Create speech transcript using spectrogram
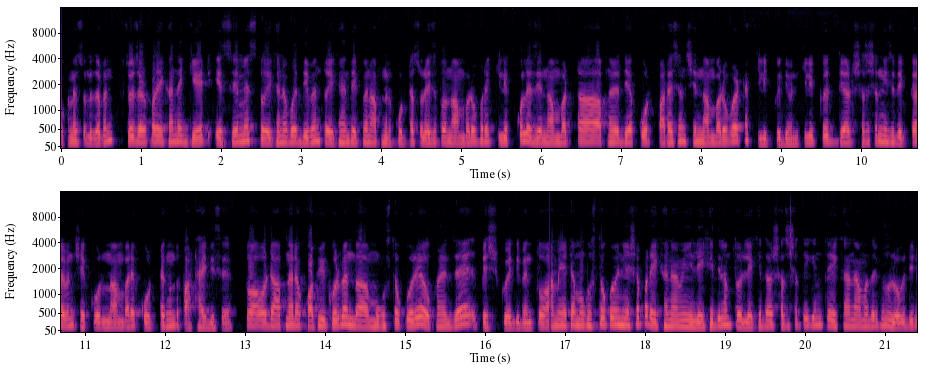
ওখানে চলে যাবেন। চলে যাওয়ার পর এখানে গেট এস এম এস তো এখানে উপরে দিবেন, তো এখানে দেখবেন আপনার কোডটা চলে এসেছে। তো নাম্বার উপরে ক্লিক করলে যে নাম্বারটা আপনারা দিয়ে কোড পাঠাইছেন, সেই নাম্বার উপরে একটা ক্লিক করে দিবেন। ক্লিক করে দেওয়ার সাথে সাথে নিচে দেখতে পারবেন, সেই কোড নাম্বারে কোডটা কিন্তু পাঠাই দিছে। তো ওটা আপনারা কপি করবেন বা মুখস্থ করে ওখানে যে পেস্ট করে দিবেন। তো আমি এটা মুখস্থ করে নিয়ে আসার পর এখানে আমি লিখে দিলাম। তো লিখে দেওয়ার সাথে সাথে কিন্তু এখানে আমাদের কিন্তু লোডিং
